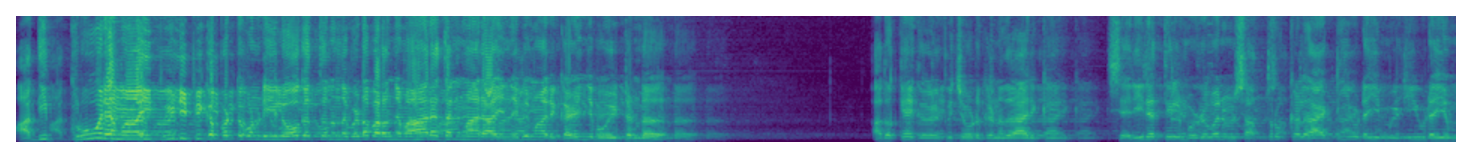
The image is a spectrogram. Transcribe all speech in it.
അതിക്രൂരമായി പീഡിപ്പിക്കപ്പെട്ടുകൊണ്ട് ഈ ലോകത്ത് നിന്ന് വിട പറഞ്ഞ മഹാരഥന്മാരായ നബിമാര് കഴിഞ്ഞു പോയിട്ടുണ്ട്. അതൊക്കെ കേൾപ്പിച്ചു കൊടുക്കുന്നത് ആർക്ക്? ശരീരത്തിൽ മുഴുവനും ശത്രുക്കൾ അടിയുടെയും ഇടിയുടെയും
